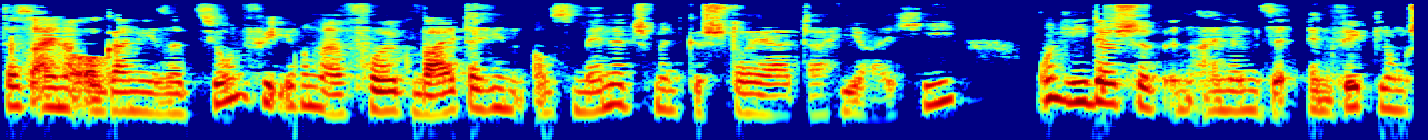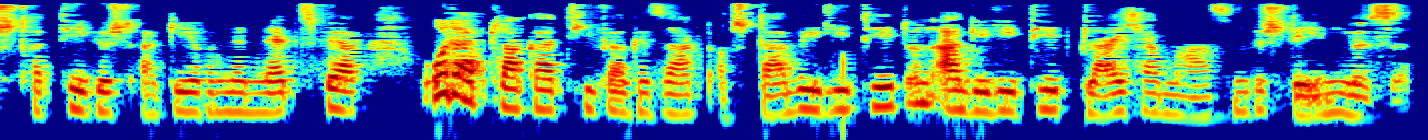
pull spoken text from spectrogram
dass eine Organisation für ihren Erfolg weiterhin aus Management gesteuerter Hierarchie und Leadership in einem entwicklungsstrategisch agierenden Netzwerk oder plakativer gesagt aus Stabilität und Agilität gleichermaßen bestehen müsse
